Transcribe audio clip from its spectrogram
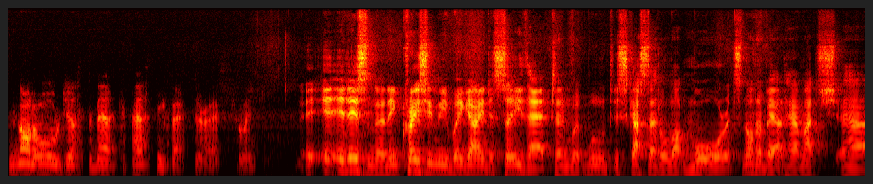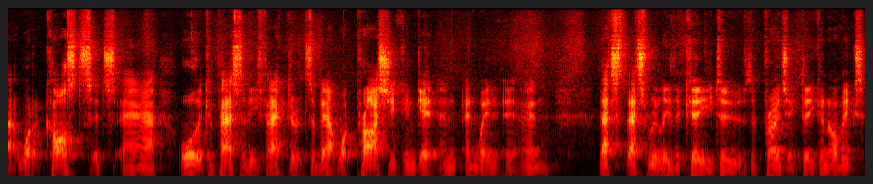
not all just about capacity factor actually. It, it isn't, and increasingly we're going to see that, and we'll discuss that a lot more. It's not about how much, uh, what it costs, it's uh, or the capacity factor. It's about what price you can get and, and when and that's that's really the key to the project economics.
